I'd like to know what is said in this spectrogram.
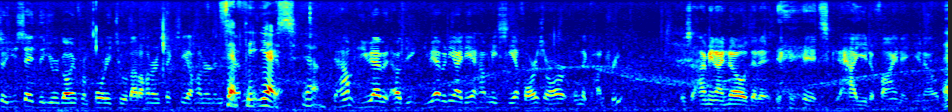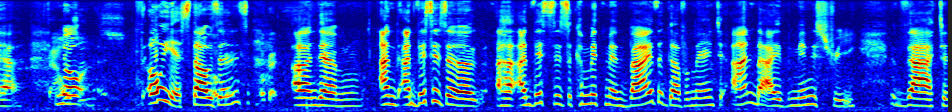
so you said that you were going from 40 to about 160, 170? Septic, yes, yeah. How, do you have, uh, do you have any idea how many CFRs there are in the country? Is, I mean, I know that it, it's how you define it, you know. Yeah. Thousands? No. Oh yes, thousands. Okay. okay. And um, and and this is a uh, and this is a commitment by the government and by the ministry that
